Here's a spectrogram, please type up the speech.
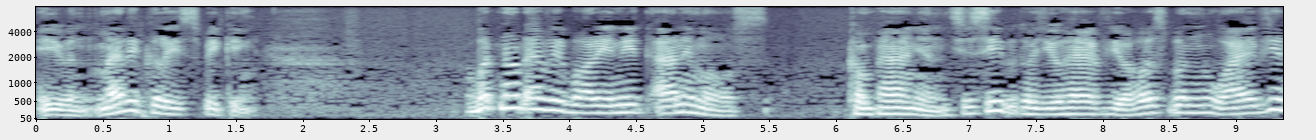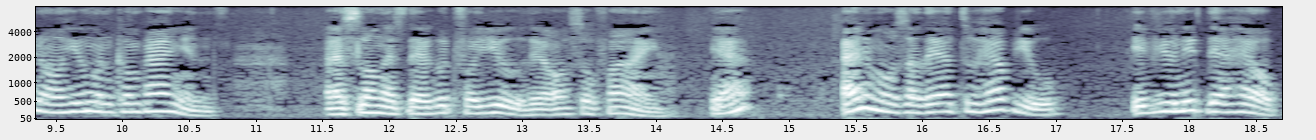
even medically speaking. But not everybody need animals, companions, you see, because you have your husband, wife, you know, human companions. As long as they're good for you, they're also fine. Yeah? Animals are there to help you if you need their help.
